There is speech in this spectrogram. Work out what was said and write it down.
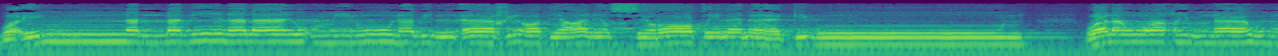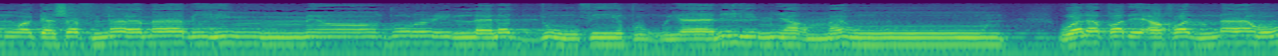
وَإِنَّ الَّذِينَ لَا يُؤْمِنُونَ بِالْآخِرَةِ عَنِ الصِّرَاطِ لَنَاكِبُونَ. وَلَوْ رَحِمْنَاهُمْ وَكَشَفْنَا مَا بِهِم مِّن ضُرٍّ لَّلَجُّوا فِي طُغْيَانِهِمْ يَعْمَهُونَ. وَلَقَدْ أَخَذْنَاهُم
